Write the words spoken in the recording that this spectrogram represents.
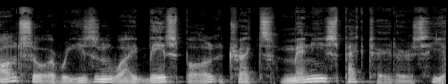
Also, a reason why baseball attracts many spectators here.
